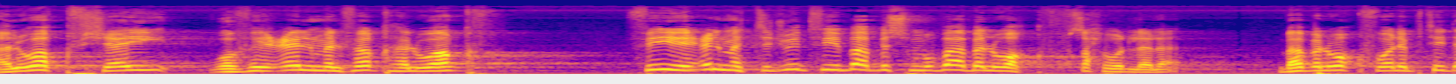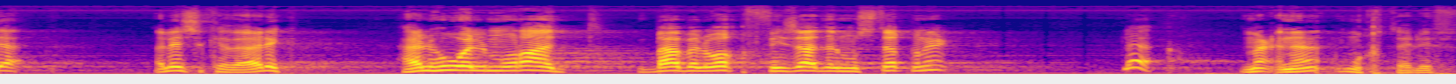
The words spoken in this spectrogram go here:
الوقف شيء وفي علم الفقه الوقف. في علم التجويد في باب اسمه باب الوقف صح ولا لا؟ باب الوقف والابتداء. أليس كذلك؟ هل هو المراد باب الوقف في زاد المستقنع؟ لا معنى مختلف.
